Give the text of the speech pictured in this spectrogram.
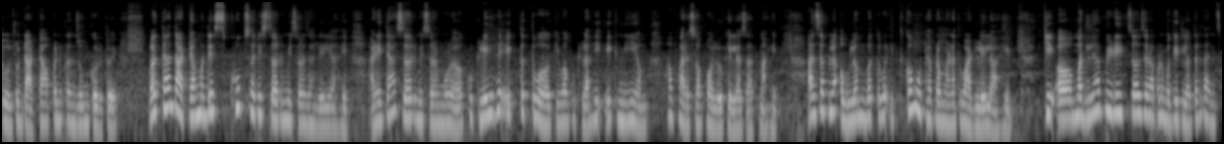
तो जो डाटा आपण कन्झ्युम करतो आहे त्या डाट्यामध्ये खूप सारी सरमिसळ झालेली आहे. आणि त्या सरमिसळमुळं कुठलीही एक तत्त्व किंवा कुठलाही एक नियम हा फारसा फॉलो केला जात नाही. आज आपलं अवलंबत्व इतकं मोठ्या प्रमाणात वाढलेलं आहे. की मधल्या पिढीचं जर आपण बघितलं तर त्यांचं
